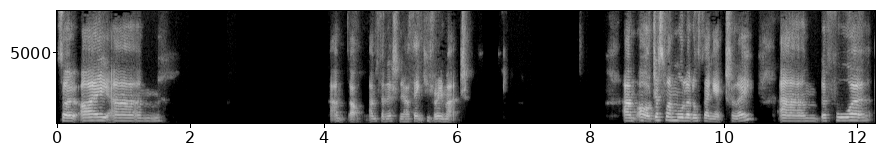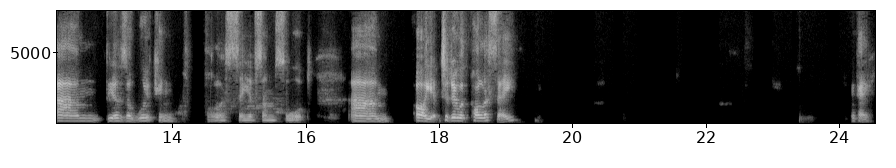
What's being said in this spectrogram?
So I um, I'm, oh, I'm finished now. Thank you very much. Um, oh, just one more little thing actually. Um, before um, there's a working policy of some sort. Um, oh, yeah, to do with policy. Okay,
